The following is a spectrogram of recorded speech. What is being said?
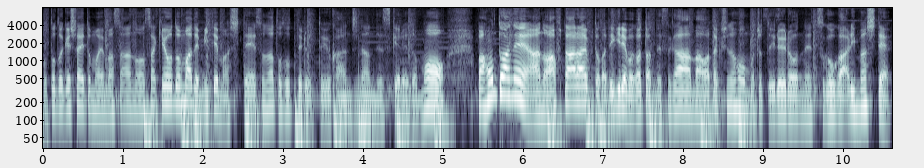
お届けしたいと思います。あの、先ほどまで見てまして、その後撮ってるという感じなんですけれども、まあ、本当はね、あの、アフターライブとかできればよかったんですが、まあ、私の方もちょっといろいろね、都合がありまして、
